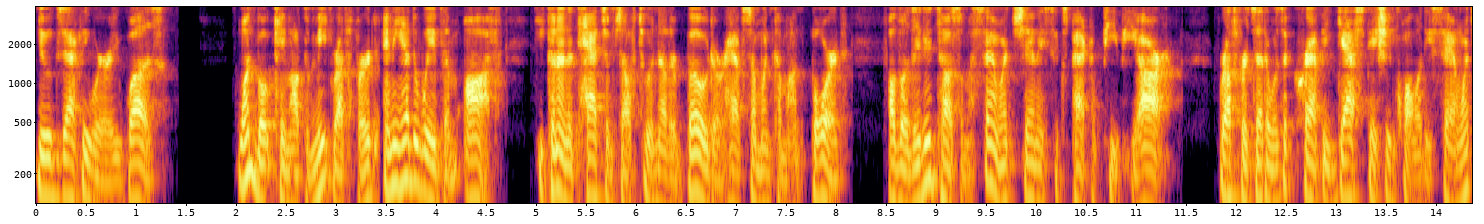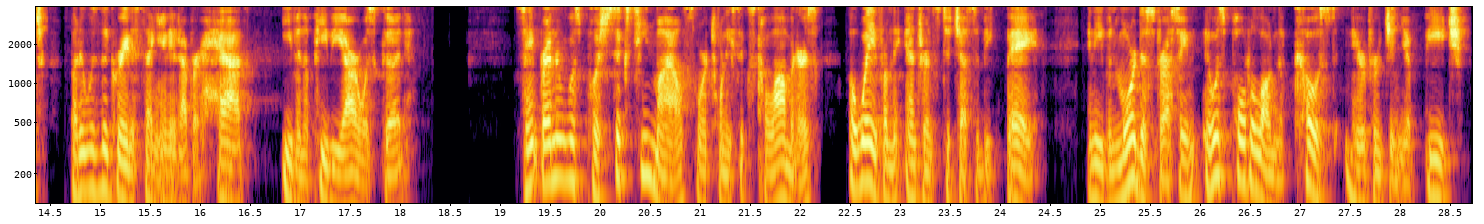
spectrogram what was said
knew exactly where he was. One boat came out to meet Rutherford, and he had to wave them off. He couldn't attach himself to another boat or have someone come on board, although they did toss him a sandwich and a six pack of PBR. Rutherford said it was a crappy gas station quality sandwich, but it was the greatest thing he had ever had. Even the PBR was good. St. Brendan was pushed 16 miles, or 26 kilometers, away from the entrance to Chesapeake Bay. And even more distressing, it was pulled along the coast near Virginia Beach.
